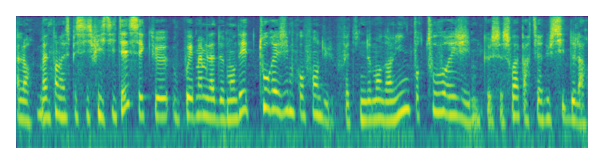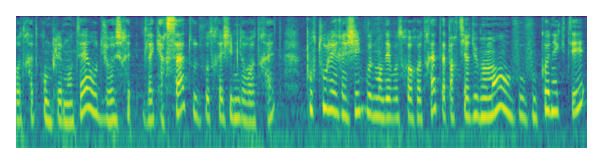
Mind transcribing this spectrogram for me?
Alors maintenant la spécificité, c'est que vous pouvez même la demander tout régime confondu. Vous faites une demande en ligne pour tous vos régimes, que ce soit à partir du site de la retraite complémentaire ou de la CARSAT ou de votre régime de retraite. Pour tous les régimes, vous demandez votre retraite à partir du moment où vous vous connectez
